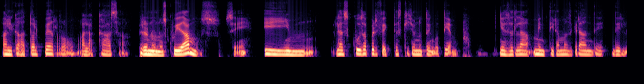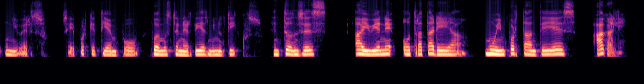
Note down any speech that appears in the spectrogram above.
al gato, al perro, a la casa, pero no nos cuidamos, ¿sí? Y mm, la excusa perfecta es que yo no tengo tiempo. Y esa es la mentira más grande del universo, ¿sí? Porque tiempo podemos tener 10 minuticos. Entonces, ahí viene otra tarea muy importante y es hágale,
